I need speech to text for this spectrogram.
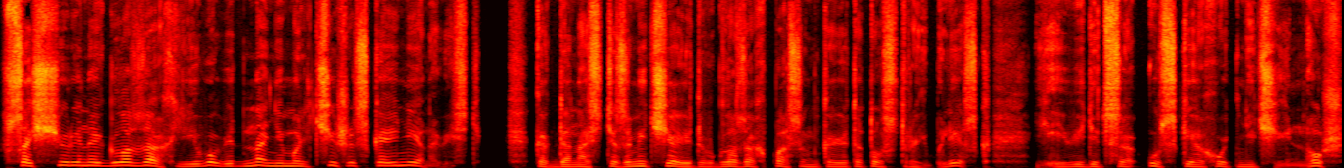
в сощуренных глазах его видна не мальчишеская ненависть. Когда Настя замечает в глазах пасынка этот острый блеск, ей видится узкий охотничий нож,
